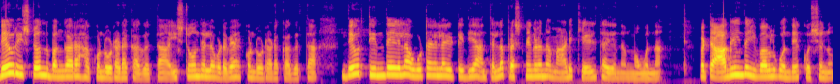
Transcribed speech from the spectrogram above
ದೇವ್ರು ಇಷ್ಟೊಂದು ಬಂಗಾರ ಹಾಕೊಂಡು ಓಡಾಡೋಕ್ಕಾಗುತ್ತಾ? ಇಷ್ಟೊಂದೆಲ್ಲ ಒಡವೆ ಹಾಕೊಂಡು ಓಡಾಡೋಕ್ಕಾಗುತ್ತಾ? ದೇವ್ರು ತಿಂದೇ ಇಲ್ಲ, ಊಟ ಎಲ್ಲ ಇಟ್ಟಿದೆಯಾ? ಅಂತೆಲ್ಲ ಪ್ರಶ್ನೆಗಳನ್ನು ಮಾಡಿ ಕೇಳ್ತಾ ಇದೆ ನಮ್ಮ ಅವ್ವನ್ನ ಬಟ್ ಆಗಲಿಂದ ಇವಾಗಲೂ ಒಂದೇ ಕ್ವಶನ್ನು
